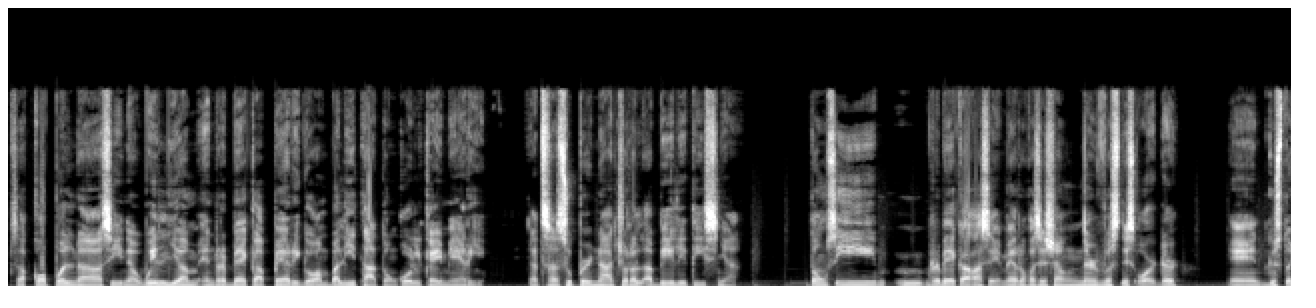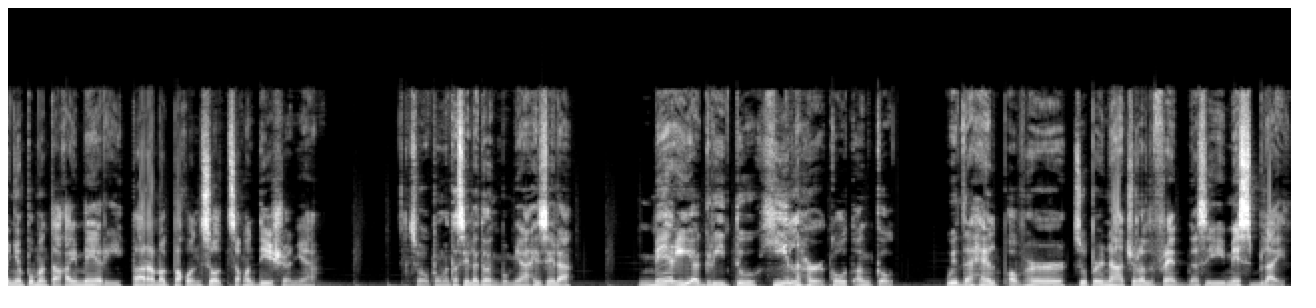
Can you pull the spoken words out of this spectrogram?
sa couple na sina William and Rebecca Perigo ang balita tungkol kay Mary at sa supernatural abilities niya. Tong si mm, Rebecca kasi, meron kasi siyang nervous disorder and gusto niyang pumunta kay Mary para magpa-consult sa condition niya. So pumunta sila doon, bumiyahe sila. Mary agreed to heal her, quote unquote, with the help of her supernatural friend na si Miss Blythe.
